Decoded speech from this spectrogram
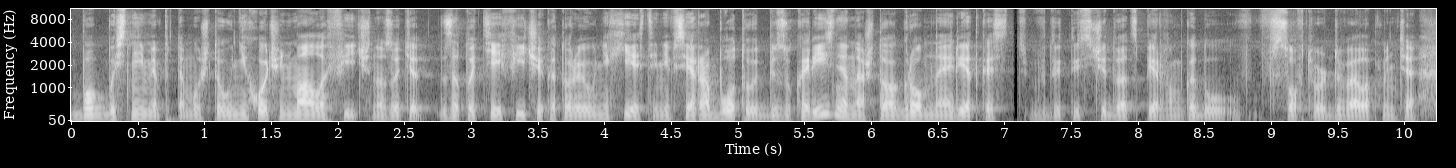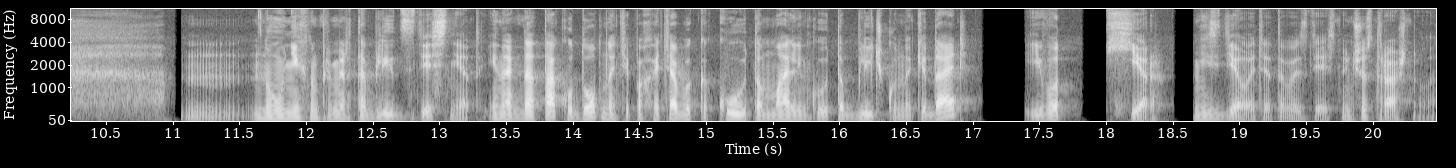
бог бы с ними, потому что у них очень мало фич, но зато, зато те фичи, которые у них есть, они все работают безукоризненно, что огромная редкость в 2021 году в software development. но у них, например, таблиц здесь нет. Иногда так удобно, типа, хотя бы какую-то маленькую табличку накидать, и вот хер не сделать этого здесь, ну ничего страшного.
